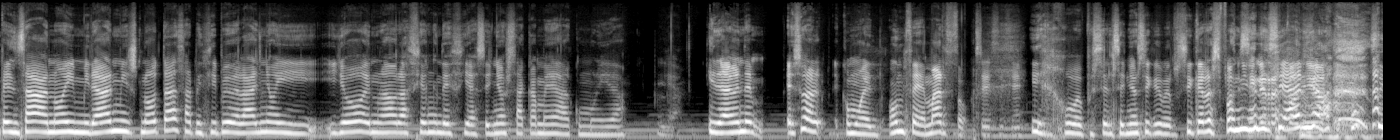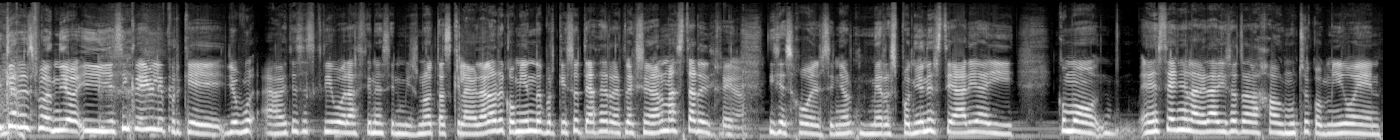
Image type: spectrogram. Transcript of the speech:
pensaba, ¿no? Y miraba en mis notas al principio del año y, y yo en una oración decía, Señor, sácame de la comunidad. Ya. Y realmente, eso como el 11 de marzo. Sí, sí, sí. Y dije, "Joder, pues el Señor sí que, sí que respondió Sí en que ese respondió. año. sí que respondió. Y es increíble porque yo a veces escribo oraciones en mis notas, que la verdad lo recomiendo porque eso te hace reflexionar más tarde. Dije, dices, joder, el Señor me respondió en este área y como en este año la verdad Dios ha trabajado mucho conmigo en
